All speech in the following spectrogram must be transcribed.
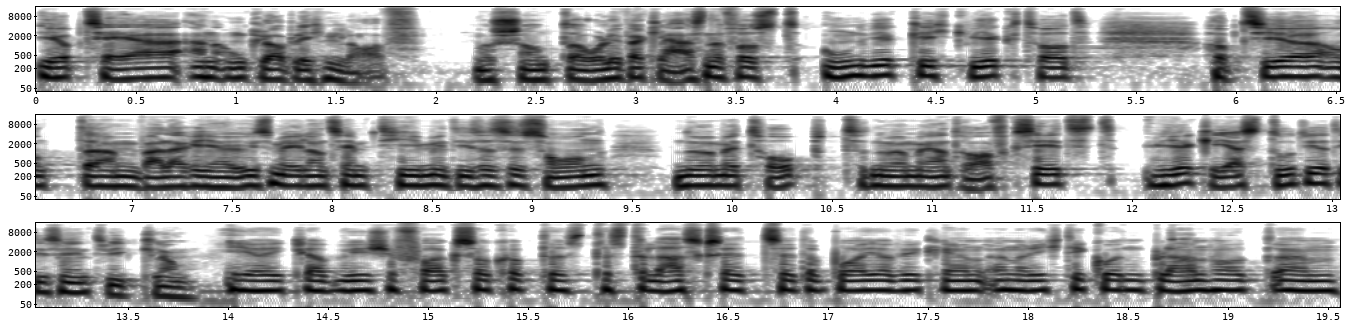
Ihr habt sehr einen unglaublichen Lauf, was schon der Oliver Glasner fast unwirklich gewirkt hat. Habt ihr unter ähm, Valerian Ösmail und seinem Team in dieser Saison nur einmal toppt, nur einmal draufgesetzt. Wie erklärst du dir diese Entwicklung? Ja, ich glaube, wie ich schon vorher gesagt habe, dass, dass der Lask seit, seit ein paar Jahren wirklich einen, einen richtig guten Plan hat. Ähm,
